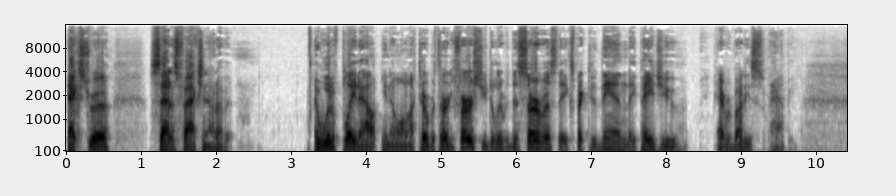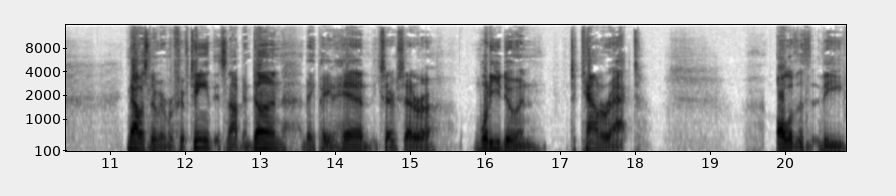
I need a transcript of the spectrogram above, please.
extra satisfaction out of it. It would have played out, you know, on October 31st, you delivered this service, they expected it then, they paid you, Everybody's happy. Now it's November 15th. It's not been done. They paid ahead, et cetera, et cetera. What are you doing to counteract all of the, the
